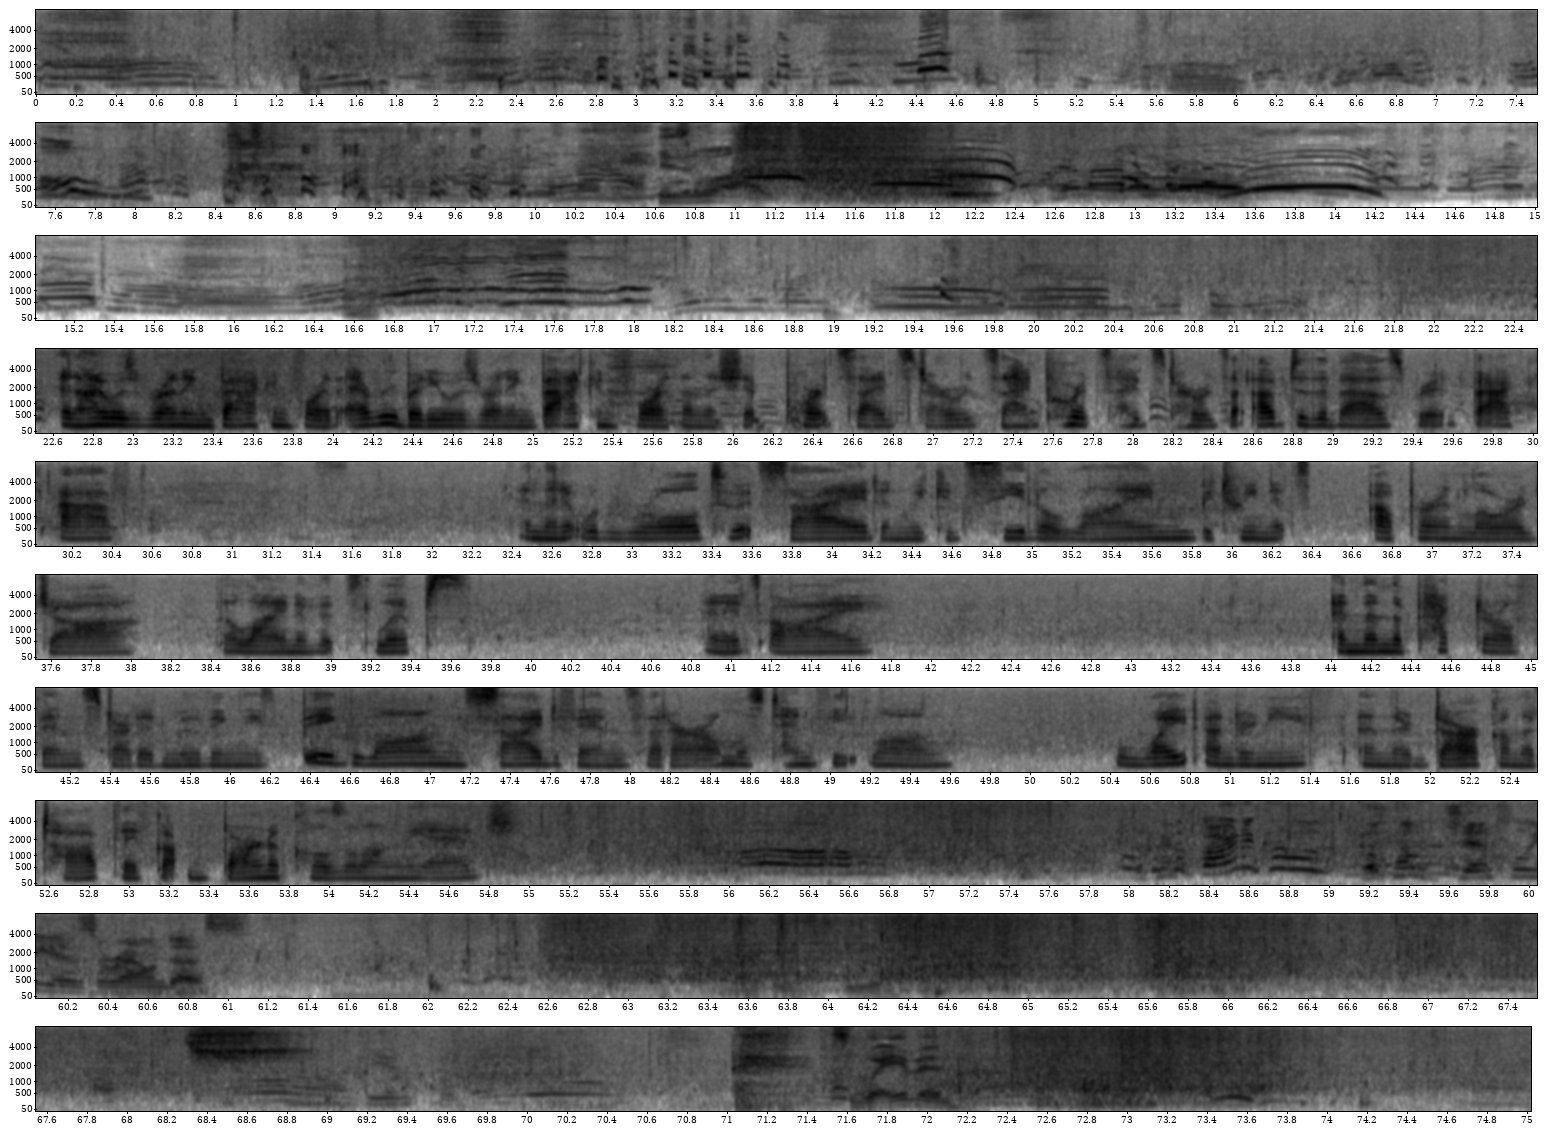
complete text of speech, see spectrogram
Oh no. He's wide. And I was running back and forth. Everybody was running back and forth on the ship, port side, starboard side, port side, starboard side, up to the bowsprit, back aft. And then it would roll to its side, and we could see the line between its upper and lower jaw, the line of its lips, and its eye. And then the pectoral fins started moving, these big, long side fins that are almost 10 feet long white underneath and they're dark on the top. They've got barnacles along the edge. Oh. Look at the barnacles. Look how gentle he is around us. That is beautiful. It's waving.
